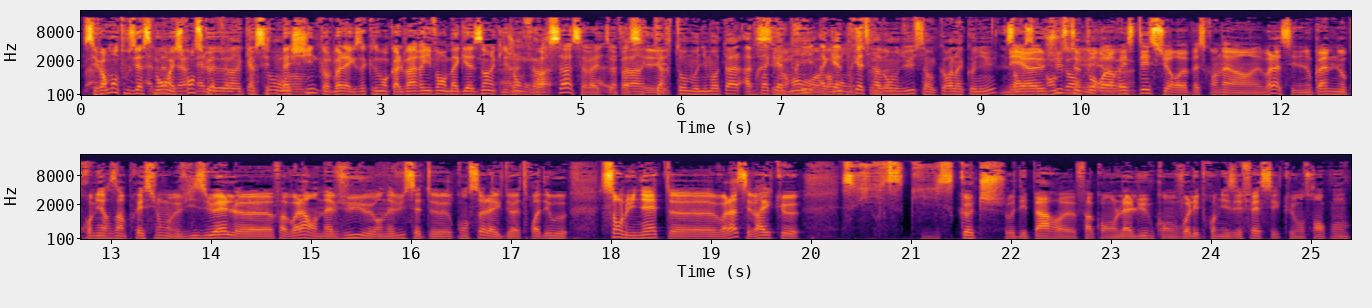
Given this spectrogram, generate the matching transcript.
c'est- vraiment enthousiasmant et je pense que, cette hein. machine, quand voilà exactement, quand elle va arriver en magasin et que les gens vont faire voir ça, ça va elle être, va faire un carton monumental. Après, à quel prix, à quel prix elle sera vendue, c'est encore l'inconnu. Mais euh, juste encore, pour mais, rester sur parce qu'on a voilà c'est nos- quand même nos premières impressions visuelles enfin voilà on a vu on a vu cette console avec de la 3D au- sans lunettes voilà c'est vrai que ce qui, ce qui scotche au départ euh, enfin quand on l'allume quand on voit les premiers effets c'est qu'on se rend compte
